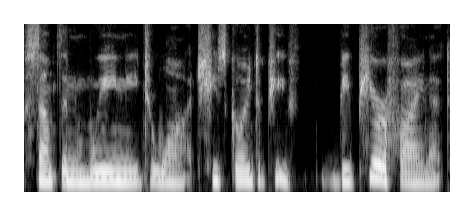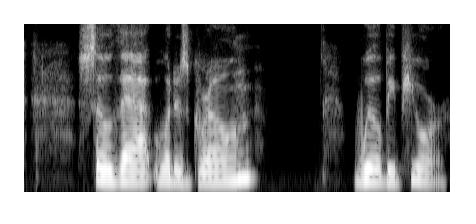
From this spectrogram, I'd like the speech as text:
something we need to watch. He's going to be be purifying it so that what is grown will be pure.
